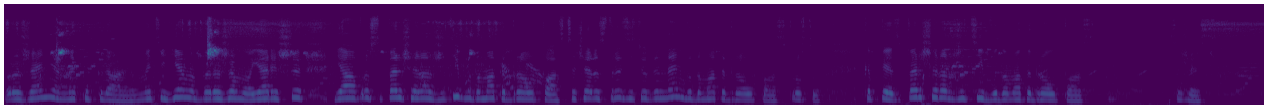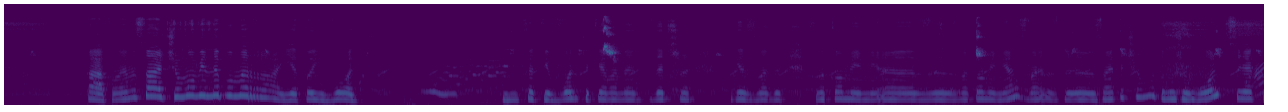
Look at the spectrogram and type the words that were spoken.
пораження не купляємо. Ми ті геми бережемо. Я рішив, я просто перший раз в житті буду мати Brawl Pass. Це через 31 день буду мати Brawl Pass. Просто капець, перший раз в житті буду мати Brawl Pass. Це жесть. Так, ну я не знаю, чому він не помирає, той Вольт. Ну, Каті, Вольт таке мене дальше таке знак, знакоме ім'я, е, знакоме Зна- знаєте чому? Тому що Вольт це як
